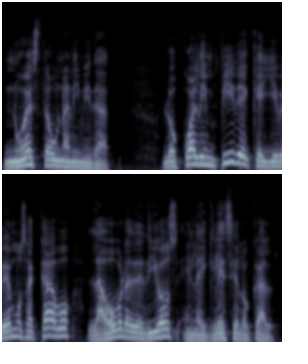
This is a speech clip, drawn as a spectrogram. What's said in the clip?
nuestra unanimidad, lo cual impide que llevemos a cabo la obra de Dios en la iglesia local.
